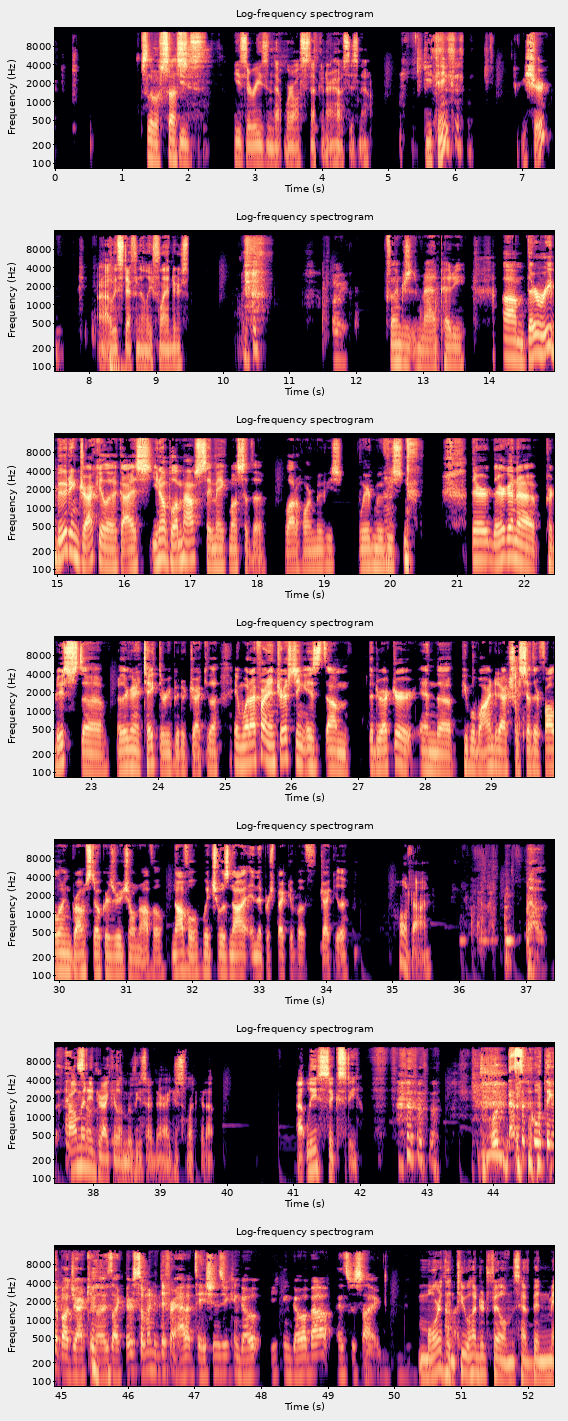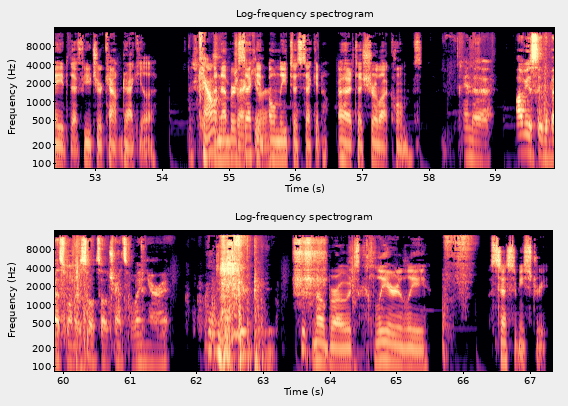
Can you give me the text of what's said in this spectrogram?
It's a little sus. He's he's the reason that we're all stuck in our houses now. Do you think? Are you sure? Uh, it was definitely Flanders. Okay. Flanders is mad petty. Um, they're rebooting Dracula, guys. You know Blumhouse. They make most of the a lot of horror movies, weird movies. they're they're gonna produce the or they're gonna take the reboot of Dracula. And what I find interesting is um the director and the people behind it actually said they're following Bram Stoker's original novel novel, which was not in the perspective of Dracula. Hold on. No, How many not- Dracula movies are there? I just looked it up. At least sixty. well, that's the cool thing about Dracula is like there's so many different adaptations you can go you can go about. It's just like More than Alright. 200 films have been made that feature Count Dracula. Count A number Dracula. second only to second uh, to Sherlock Holmes. and uh obviously the best one is Hotel Transylvania, right? No, bro, it's clearly Sesame Street.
